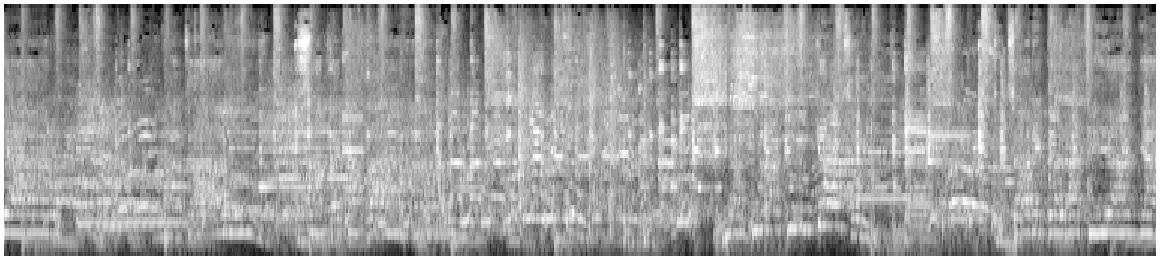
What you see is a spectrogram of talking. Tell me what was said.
belajar. Tak tahu sampai kapan. Yang kulakukan perhatiannya.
